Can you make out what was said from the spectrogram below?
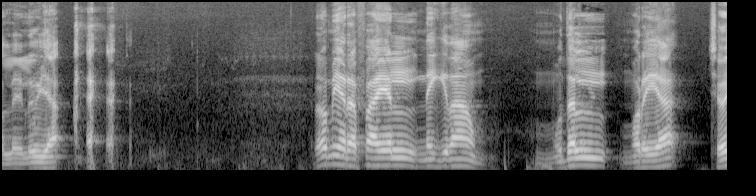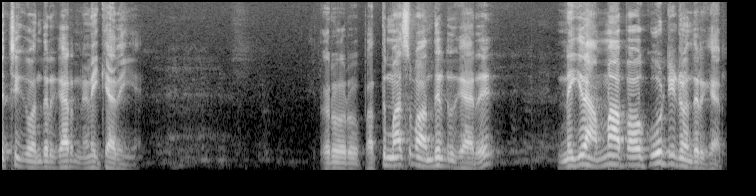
அல்லேலூயா ரோமியா ரஃபாயல் இன்னைக்கு தான் முதல் முறையாக சர்ச்சுக்கு வந்திருக்காருன்னு நினைக்காதீங்க. ஒரு ஒரு பத்து மாதமாக வந்துட்டு இன்றைக்கி தான் அம்மா அப்பாவை கூட்டிகிட்டு வந்திருக்கார்.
